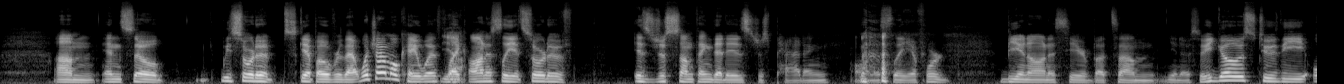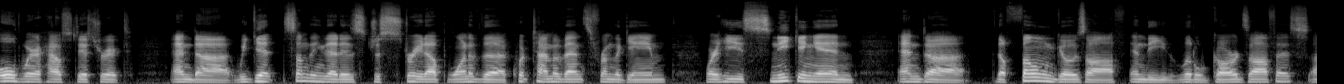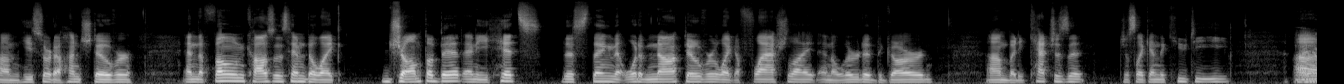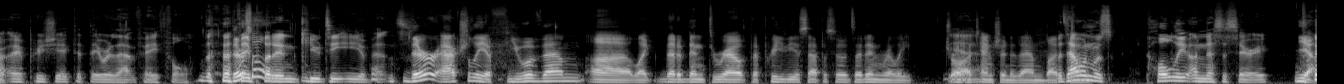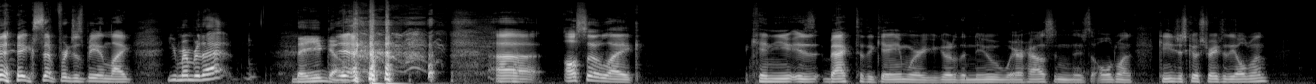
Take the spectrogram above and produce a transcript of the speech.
Um, and so we sort of skip over that, which I'm okay with. Yeah. Like, honestly, it's sort of is just something that is just padding, honestly, if we're being honest here. But, um, you know, so he goes to the old warehouse district. And uh, we get something that is just straight up one of the QuickTime events from the game, where he's sneaking in, and uh, the phone goes off in the little guard's office. Um, he's sort of hunched over, and the phone causes him to like jump a bit, and he hits this thing that would have knocked over like a flashlight and alerted the guard. Um, but he catches it just like in the QTE. I, Uh, I appreciate that they were that faithful. they There's a- put in QTE events. There are actually a few of them, uh, like that have been throughout the previous episodes. I didn't really draw Yeah. attention to them, but But that um, one was wholly unnecessary. yeah. Except for just being like, you remember that? There you go. Yeah. uh, also, like, can you is back to the game where you go to the new warehouse and there's the old one? Can you just go straight to the old one,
